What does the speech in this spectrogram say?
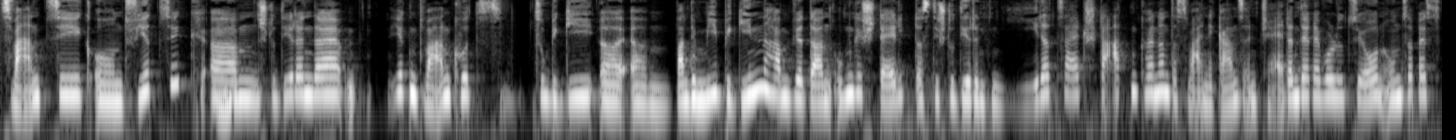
20 und 40 ähm, Studierende. Irgendwann kurz zu Beginn, äh, ähm, Pandemiebeginn haben wir dann umgestellt, dass die Studierenden jederzeit starten können. Das war eine ganz entscheidende Revolution unseres,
